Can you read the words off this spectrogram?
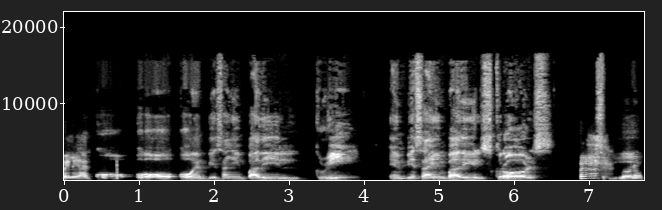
pelear. O, o, o empiezan a invadir Kree, empiezan a invadir Scrolls. No, no,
